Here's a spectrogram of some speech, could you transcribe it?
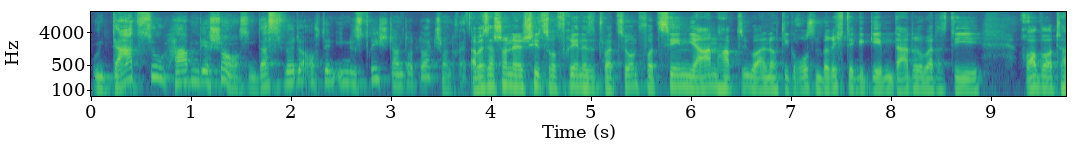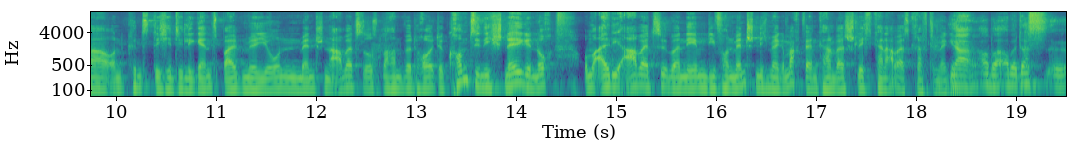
Und dazu haben wir Chancen. Das würde auch den Industriestandort Deutschland retten. aber es ist ja schon eine schizophrene Situation. Vor zehn Jahren habt es überall noch die großen Berichte gegeben darüber, dass die Roboter und künstliche Intelligenz bald Millionen Menschen arbeitslos machen wird. Heute kommt sie nicht schnell genug, um all die Arbeit zu übernehmen, die von Menschen nicht mehr gemacht werden kann, weil es schlicht keine Arbeitskräfte mehr gibt. Ja, aber, aber das äh,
